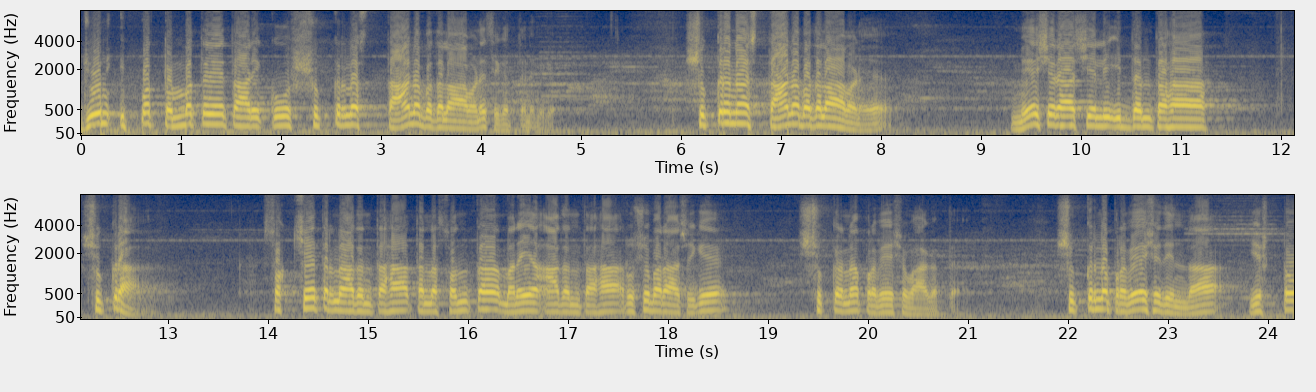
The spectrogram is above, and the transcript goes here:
ಜೂನ್ ಇಪ್ಪತ್ತೊಂಬತ್ತನೇ ತಾರೀಕು ಶುಕ್ರನ ಸ್ಥಾನ ಬದಲಾವಣೆ ಸಿಗುತ್ತೆ ನಿಮಗೆ. ಶುಕ್ರನ ಸ್ಥಾನ ಬದಲಾವಣೆ ಮೇಷರಾಶಿಯಲ್ಲಿ ಇದ್ದಂತಹ ಶುಕ್ರ ಸ್ವಕ್ಷೇತ್ರನಾದಂತಹ, ತನ್ನ ಸ್ವಂತ ಮನೆಯ ಆದಂತಹ ಋಷಭ ರಾಶಿಗೆ ಶುಕ್ರನ ಪ್ರವೇಶವಾಗುತ್ತೆ. ಶುಕ್ರನ ಪ್ರವೇಶದಿಂದ ಎಷ್ಟೋ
